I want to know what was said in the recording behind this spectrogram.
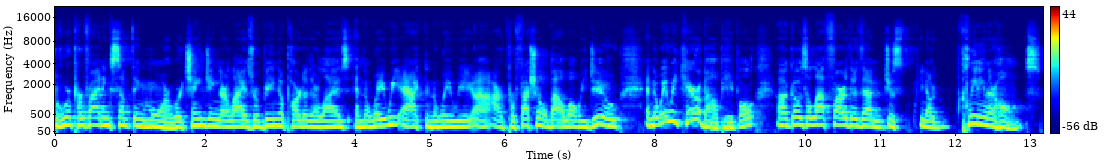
but we're providing something more. We're changing their lives. We're being a part of their lives. And the way we act and the way we uh, are professional about what we do and the way we care about people uh, goes a lot farther than just, you know, cleaning their homes.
